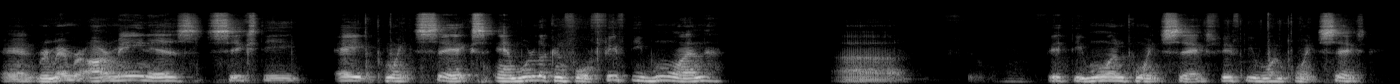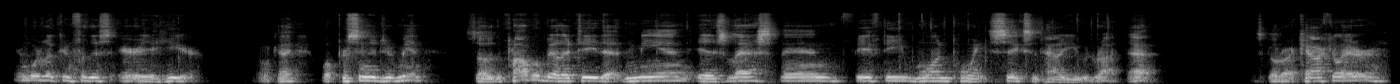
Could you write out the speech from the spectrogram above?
And remember, our mean is 68.6, and we're looking for 51, uh, 51.6, 51.6, and we're looking for this area here. Okay, what percentage of men? So the probability that men is less than 51.6 is how you would write that. Let's go to our calculator,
